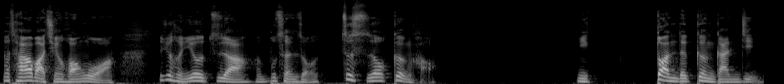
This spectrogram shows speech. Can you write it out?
那他要把钱还我啊，这就很幼稚啊，很不成熟。这时候更好，你断的更干净，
